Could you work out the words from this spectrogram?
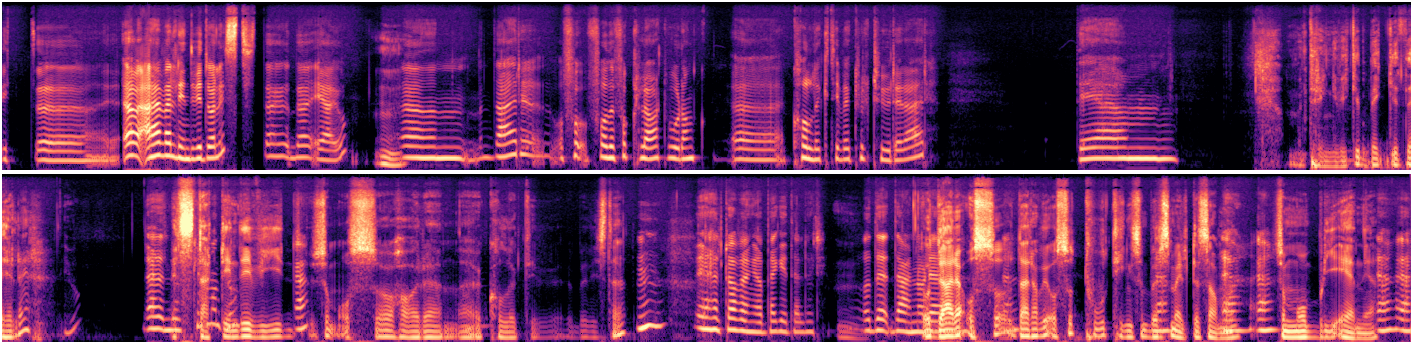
litt eh, ja, Jeg er veldig individualist. Det, det er jeg jo. Mm. Eh, Men der, å få, få det forklart hvordan eh, kollektive kulturer er, det, mm, Men trenger vi ikke begge deler? det, det Et sterkt individ Ja. som også har en eh, kollektiv bevissthet. Mm, vi er helt avhengig av begge deler. Mm. Og, det, det er når Og der, er også, ja. der har vi også to ting som bør Ja. smelte sammen, ja, som må bli enige. ja, ja.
